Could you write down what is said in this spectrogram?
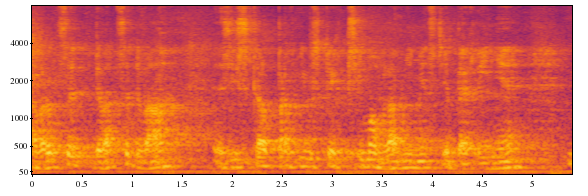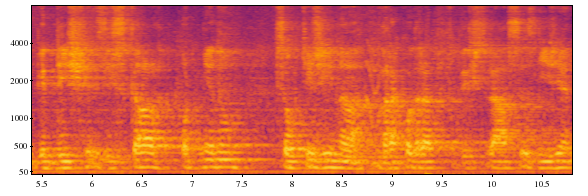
A v roce 22 získal první úspěch přímo v hlavním městě Berlíně, když získal odměnu v soutěži na mrakodrap v Dirstraße zníže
